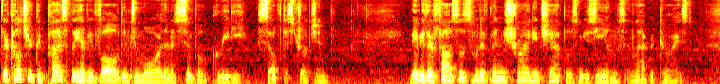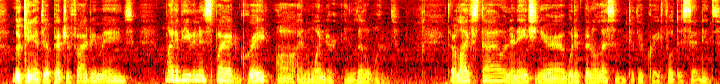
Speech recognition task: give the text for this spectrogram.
Their culture could possibly have evolved into more than a simple greedy self destruction. Maybe their fossils would have been enshrined in chapels, museums, and laboratories. Looking at their petrified remains might have even inspired great awe and wonder in little ones. Their lifestyle in an ancient era would have been a lesson to their grateful descendants.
